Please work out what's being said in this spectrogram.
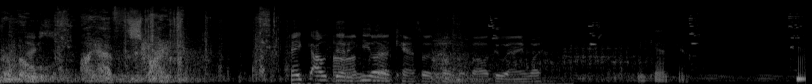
Remote. I have the spike. Take out Uh, I'm gonna cancel the puzzle, but I'll do it anyway. Okay, okay.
